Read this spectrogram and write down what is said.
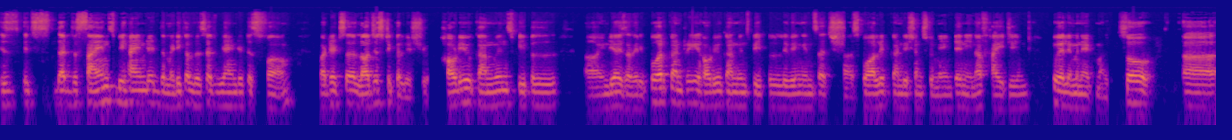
Is it's that the science behind it, the medical research behind it is firm, but it's a logistical issue. How do you convince people? Uh, India is a very poor country. How do you convince people living in such uh, squalid conditions to maintain enough hygiene to eliminate malaria? So uh,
